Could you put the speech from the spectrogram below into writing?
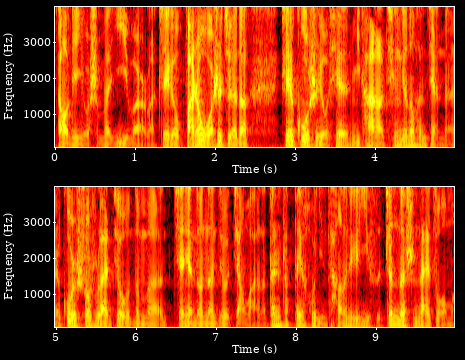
到底有什么意味了。这个反正我是觉得这些故事有些，你看啊，情节都很简单，故事说出来就那么简简单单就讲完了，但是它背后隐藏的这个意思真的是耐琢磨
